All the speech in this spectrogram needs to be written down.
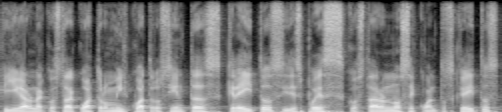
que llegaron a costar 4.400 créditos y después costaron no sé cuántos créditos.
